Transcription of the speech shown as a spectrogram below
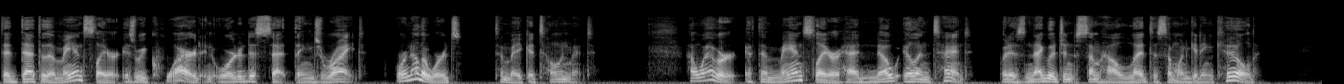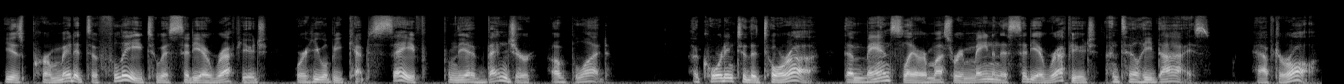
the death of the manslayer is required in order to set things right, or in other words, to make atonement. However, if the manslayer had no ill intent, but his negligence somehow led to someone getting killed, he is permitted to flee to a city of refuge where he will be kept safe from the avenger of blood. According to the Torah, the manslayer must remain in the city of refuge until he dies. After all,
